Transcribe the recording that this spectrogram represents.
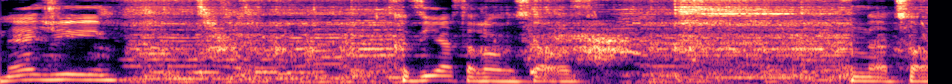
Neji. Because he has the lowest health. And that's all.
